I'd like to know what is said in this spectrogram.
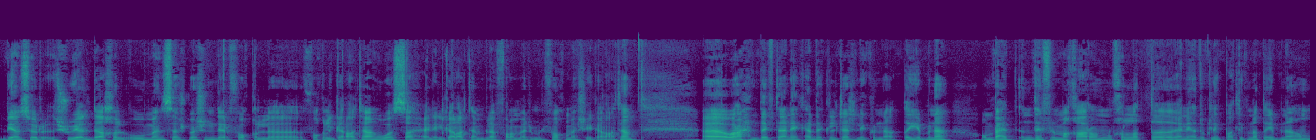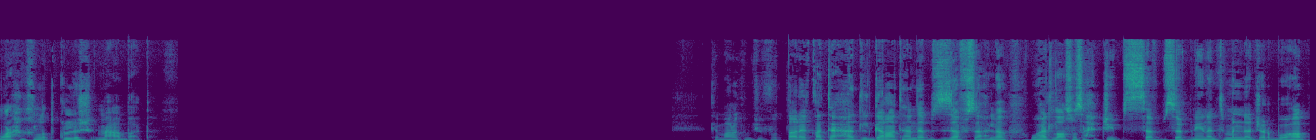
bien sûr شوية لداخل وما ننساش باش ندير فوق فوق الكراتان هو الصح يعني الكراتان بلا فرماج من الفوق ماشي كراتان آه وراح نضيف تاني هذاك الدجاج اللي كنا طيبناه. ومن بعد نضيف المقارون ونخلط آه، يعني هذوك لي بات اللي كنا طيبناهم. وراح نخلط كلش مع بعض. كما راكم تشوفوا الطريقة تاع هاد الكرات هذا بزاف سهلة وهاد لاصوص راح تجي بزاف بزاف بنينه نتمنى تجربوها.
